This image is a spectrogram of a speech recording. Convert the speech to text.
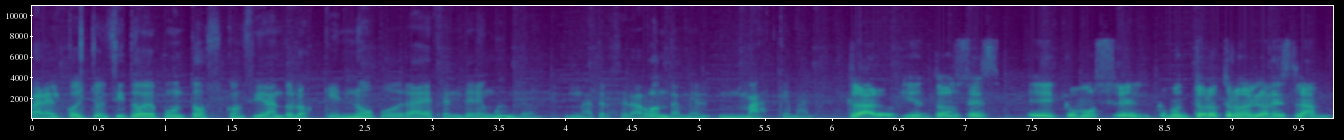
para el colchoncito de puntos, considerando los que no podrá defender en Wimbledon. Una tercera ronda, más que mal. Claro, y entonces, como, como en todos los torneos del Grand Slam,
